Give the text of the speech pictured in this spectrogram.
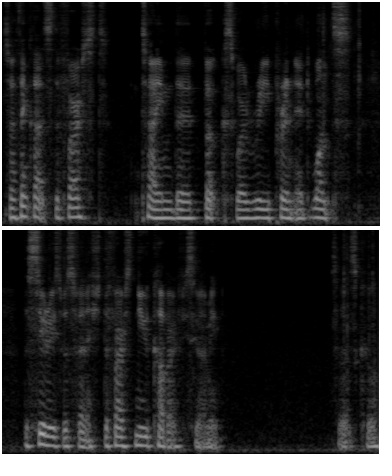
So I think that's the first time the books were reprinted once the series was finished. The first new cover, if you see what I mean. So that's cool.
